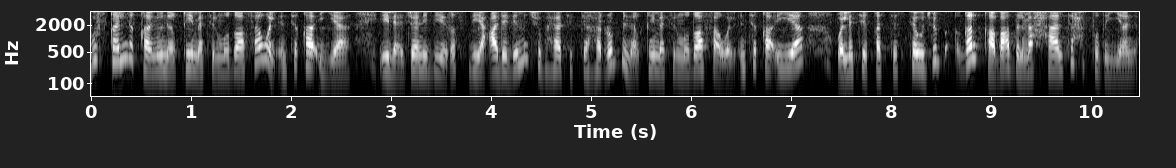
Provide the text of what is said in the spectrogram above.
وفقا لقانون القيمة المضافة والانتقائية. إلى جانب رصد عدد من شبهات التهرب من القيمة المضافة والانتقائية والتي قد تستوجب غلق بعض المحال تحفظيا.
